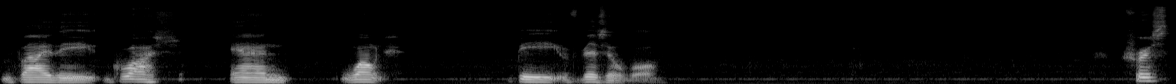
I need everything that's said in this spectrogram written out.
by the gouache and won't be visible. First,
